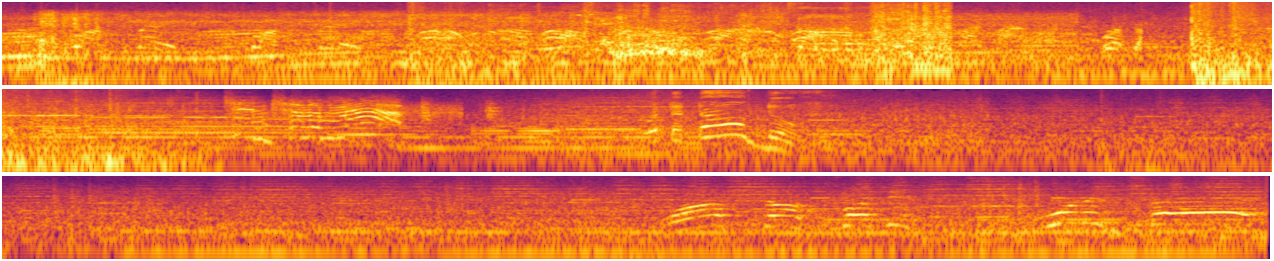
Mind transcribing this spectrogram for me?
What the? Map! What the dog doing? What the fuck is... What is that?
